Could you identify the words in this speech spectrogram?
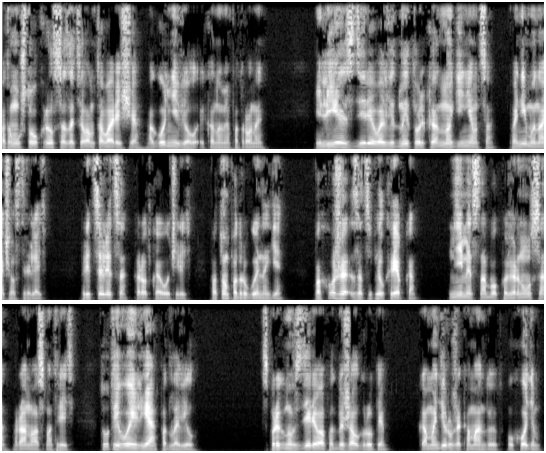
потому что укрылся за телом товарища, огонь не вел, экономя патроны. Илье с дерева видны только ноги немца, по ним и начал стрелять. Прицелиться, короткая очередь, потом по другой ноге. Похоже, зацепил крепко. Немец на бок повернулся, рану осмотреть. Тут его Илья подловил. Спрыгнув с дерева, подбежал к группе. Командир уже командует. Уходим.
